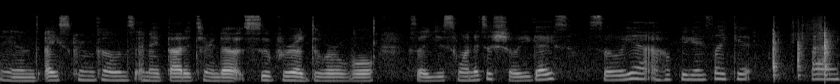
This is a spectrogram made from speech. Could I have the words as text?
and ice cream cones and I thought it turned out super adorable. So I just wanted to show you guys. So yeah I hope you guys like it. Bye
